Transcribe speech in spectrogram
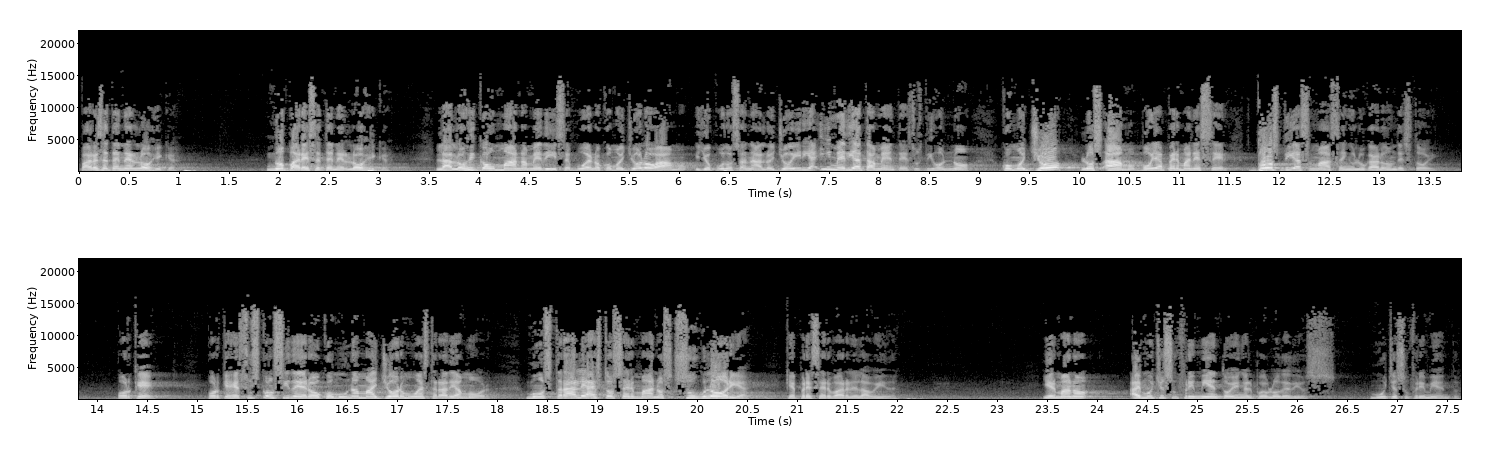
¿Parece tener lógica? No parece tener lógica. La lógica humana me dice, bueno, como yo lo amo y yo puedo sanarlo, yo iría inmediatamente. Jesús dijo, no, como yo los amo, voy a permanecer dos días más en el lugar donde estoy. ¿Por qué? Porque Jesús consideró como una mayor muestra de amor mostrarle a estos hermanos su gloria que preservarle la vida. Y hermano, hay mucho sufrimiento hoy en el pueblo de Dios, mucho sufrimiento.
